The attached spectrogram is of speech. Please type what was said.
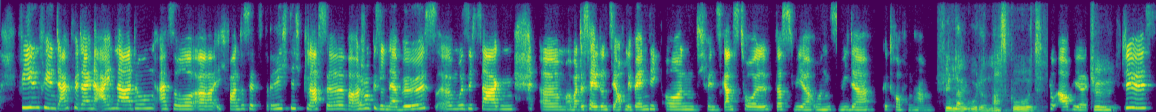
Vielen, vielen Dank für deine Einladung. Also äh, ich fand das jetzt richtig klasse, war schon ein bisschen nervös, äh, muss ich sagen. Ähm, aber das hält uns ja auch lebendig und ich finde es ganz toll, dass wir uns wieder getroffen haben. Vielen Dank, Ude. Mach's gut. Du auch, Jürgen. Tschüss. Tschüss.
